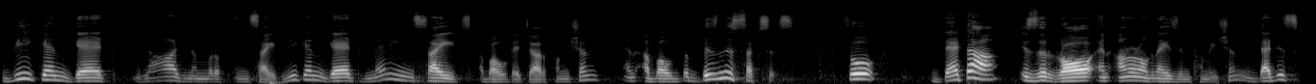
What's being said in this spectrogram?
we can get large number of insights. We can get many insights about HR function and about the business success. So, data is the raw and unorganized information that is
